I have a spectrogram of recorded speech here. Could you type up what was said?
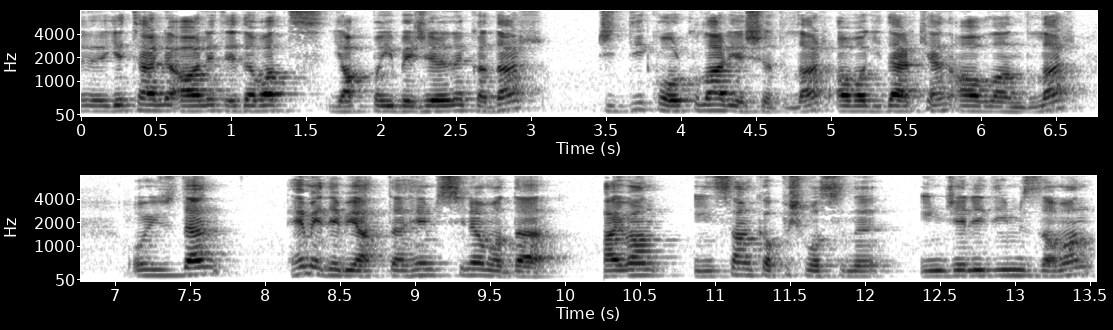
e, yeterli alet edevat yapmayı becerene kadar ciddi korkular yaşadılar. Ava giderken avlandılar. O yüzden hem edebiyatta hem sinemada hayvan insan kapışmasını incelediğimiz zaman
